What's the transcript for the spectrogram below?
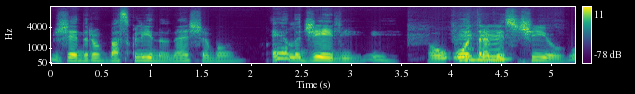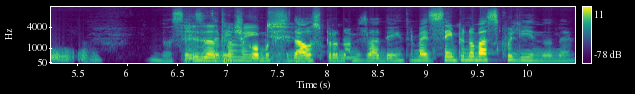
gênero masculino, né? Chamam ela de ele, ou uhum. outra vestiu, ou, não sei exatamente, exatamente, como se dá os pronomes lá dentro, mas sempre no masculino, né?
